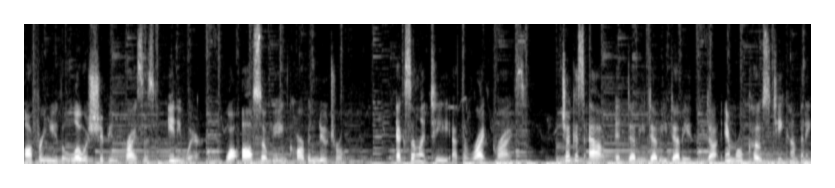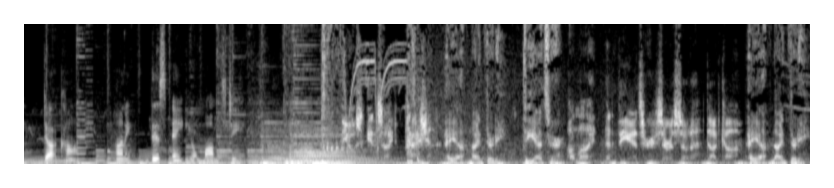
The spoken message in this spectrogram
offering you the lowest shipping prices anywhere while also being carbon neutral. Excellent tea at the right price. Check us out at www.emeraldcoastteacompany.com. Honey, this ain't your mama's tea. News, insight, passion. AM 930. The Answer. Online at theanswersarasota.com. AM 930.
